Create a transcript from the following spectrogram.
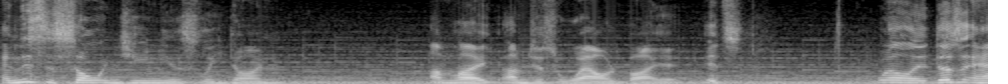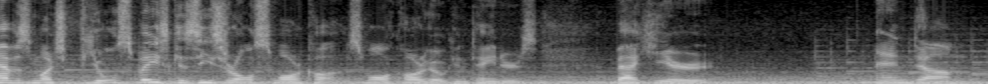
And this is so ingeniously done. I'm like, I'm just wowed by it. It's, well, it doesn't have as much fuel space because these are all small, car small cargo containers back here. And, um,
